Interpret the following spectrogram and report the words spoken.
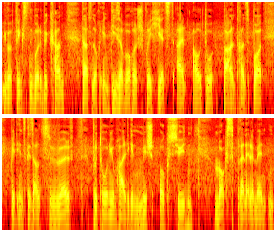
Über Pfingsten wurde bekannt, dass noch in dieser Woche, sprich jetzt, ein Autobahntransport mit insgesamt zwölf plutoniumhaltigen Mischoxiden, MOX-Brennelementen,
